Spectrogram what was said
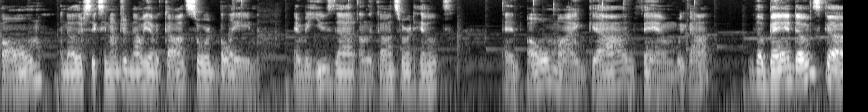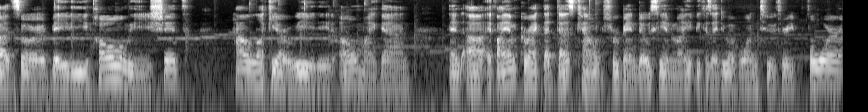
Boom. Another 1600. Now we have a God Sword Blade. And we use that on the God Sword hilt. And oh my god, fam. We got the Bandos God Sword, baby. Holy shit. How lucky are we, dude? Oh my god. And uh, if I am correct, that does count for Bandosian Might because I do have one, two, three, four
